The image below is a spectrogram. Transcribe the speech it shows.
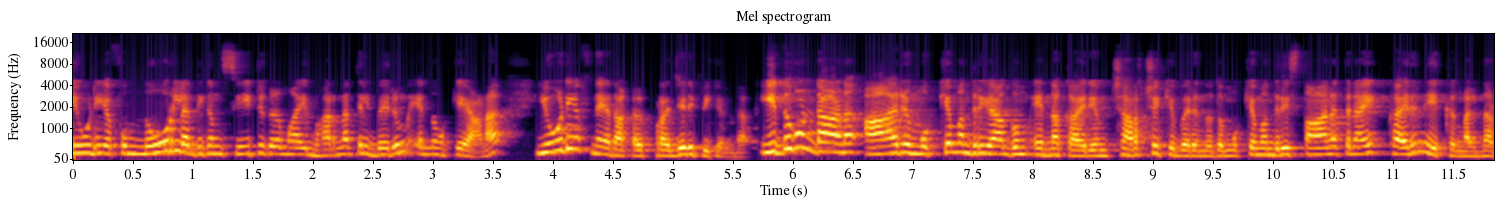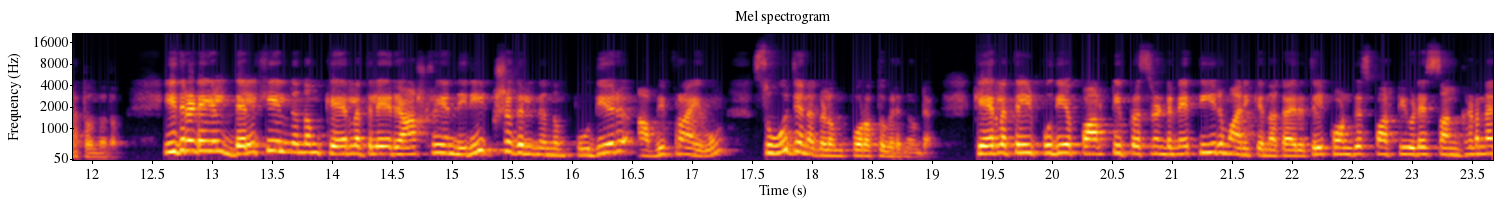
യു ഡി എഫും നൂറിലധികം സീറ്റുകളുമായി ഭരണത്തിൽ വരും എന്നൊക്കെയാണ് യു ഡി എഫ് നേതാക്കൾ പ്രചരിപ്പിക്കുന്നത്. ഇതുകൊണ്ടാണ് ആര് മുഖ്യമന്ത്രിയാകും എന്ന കാര്യം ചർച്ചയ്ക്ക് വരുന്നത് മുഖ്യമന്ത്രി സ്ഥാനത്തിനായി കരുനീക്കങ്ങൾ നടത്തുന്നതും. ഇതിനിടയിൽ ഡൽഹിയിൽ നിന്നും കേരളത്തിലെ രാഷ്ട്രീയ നിരീക്ഷകരിൽ നിന്നും പുതിയൊരു അഭിപ്രായവും സൂചനകളും പുറത്തു വരുന്നുണ്ട്. കേരളത്തിൽ പുതിയ പാർട്ടി പ്രസിഡന്റിനെ തീരുമാനിക്കുന്ന കാര്യത്തിൽ കോൺഗ്രസ് പാർട്ടിയുടെ സംഘടനാ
